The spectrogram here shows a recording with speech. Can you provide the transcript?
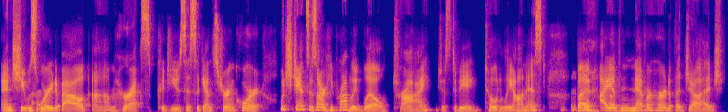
And she was worried about um, her ex could use this against her in court which chances are he probably will try just to be totally honest. But i have never heard of a judge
